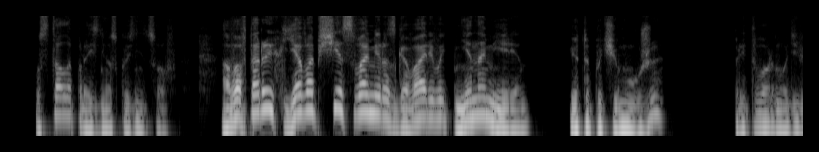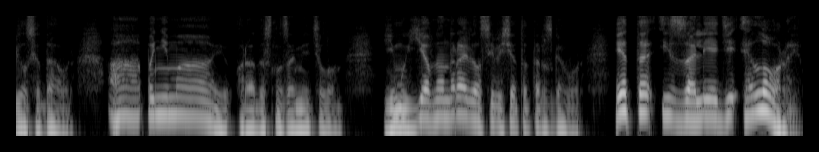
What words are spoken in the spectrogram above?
— устало произнес Кузнецов. «А во-вторых, я вообще с вами разговаривать не намерен». «Это почему же?» Притворно удивился Даур. «А, понимаю», — радостно заметил он. Ему явно нравился весь этот разговор. «Это из-за леди Элоры».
